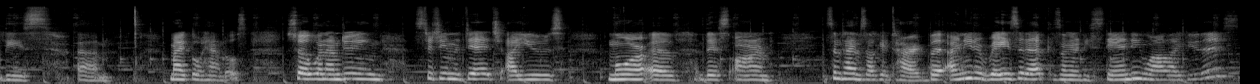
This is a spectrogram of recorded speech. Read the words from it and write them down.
these um, micro handles. So when I'm doing stitching the ditch I use more of this arm sometimes I'll get tired, but I need to raise it up because I'm gonna be standing while I do this.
